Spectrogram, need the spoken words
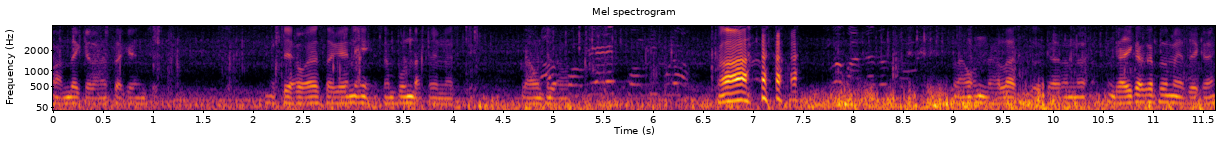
वांदा केला ना सगळ्यांचे. ते हवा सगळ्यांनी संपून टाकले नसते. लावून लावून हा. लावून झालं असतं कारण गाई का करतात माहिती आहे काय?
